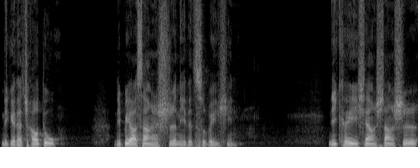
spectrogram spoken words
你给他超度，你不要丧失你的慈悲心。你可以向上师、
